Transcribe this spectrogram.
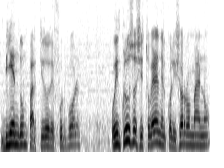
Viendo un partido de fútbol. O incluso si estuviera en el Coliseo Romano,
